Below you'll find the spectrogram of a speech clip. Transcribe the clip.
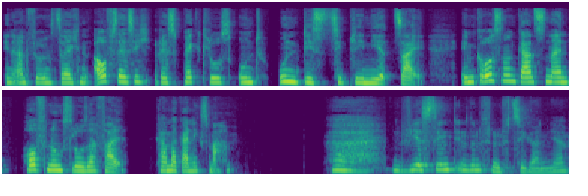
in Anführungszeichen aufsässig, respektlos und undiszipliniert sei. Im Großen und Ganzen ein hoffnungsloser Fall. Kann man gar nichts machen. Wir sind in den 50ern, ja.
